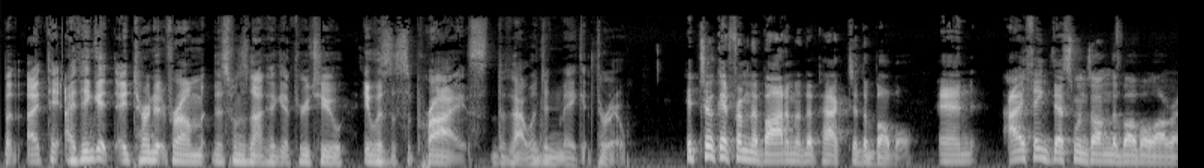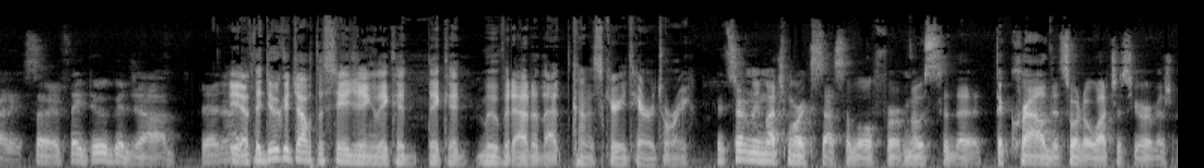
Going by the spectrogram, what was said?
But I think I think it, it turned it from this one's not going to get through to it was a surprise that that one didn't make it through. It took it from the bottom of the pack to the bubble. And I think this one's on the bubble already. So if they do a good job, then Yeah, if they do a good job with the staging, they could they could move it out of that kind of scary territory. it's certainly much more accessible for most of the, the crowd that sort of watches Eurovision.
